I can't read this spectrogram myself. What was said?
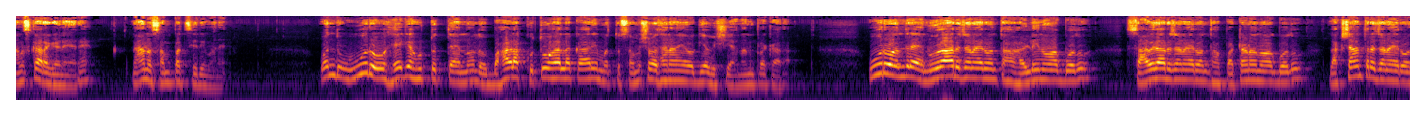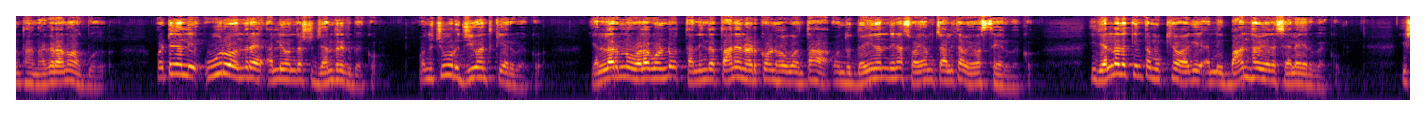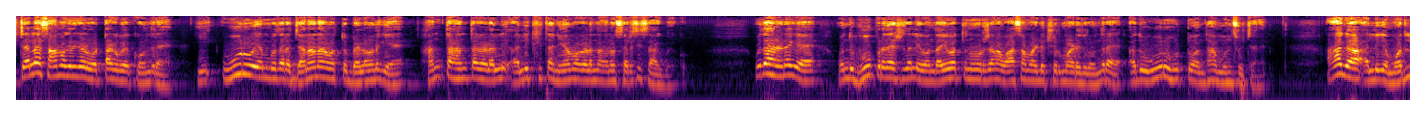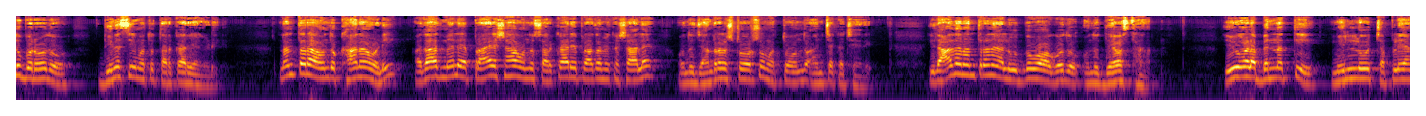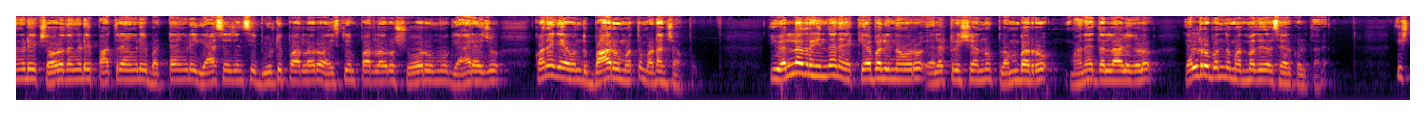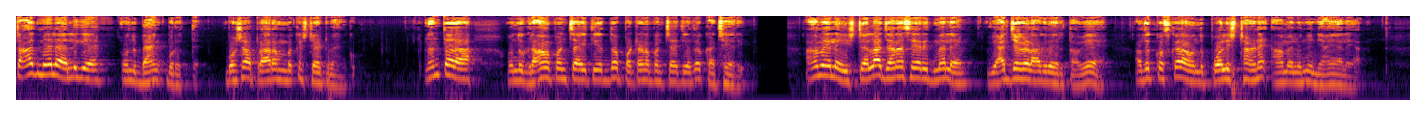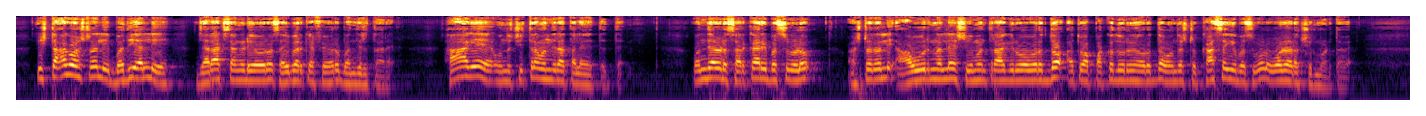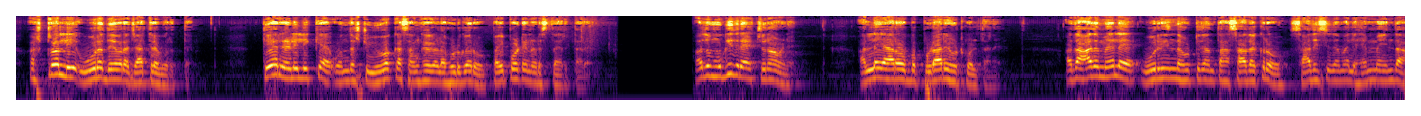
ನಮಸ್ಕಾರ ಗೆಳೆಯರೆ, ನಾನು ಸಂಪತ್ ಸಿರಿಮನೆ. ಒಂದು ಊರು ಹೇಗೆ ಹುಟ್ಟುತ್ತೆ ಅನ್ನೋದು ಬಹಳ ಕುತೂಹಲಕಾರಿ ಮತ್ತು ಸಂಶೋಧನಾ ಯೋಗ್ಯ ವಿಷಯ ನನ್ನ ಪ್ರಕಾರ. ಊರು ಅಂದ್ರೆ ನೂರಾರು ಜನ ಇರುವಂತಹ ಹಳ್ಳಿನೂ ಆಗ್ಬೋದು, ಸಾವಿರಾರು ಜನ ಇರುವಂತಹ ಪಟ್ಟಣನೂ ಆಗ್ಬೋದು, ಲಕ್ಷಾಂತರ ಜನ ಇರುವಂತಹ ನಗರನೂ ಆಗ್ಬೋದು. ಒಟ್ಟಿನಲ್ಲಿ ಊರು ಅಂದ್ರೆ ಅಲ್ಲಿ ಒಂದಷ್ಟು ಜನರಿರಬೇಕು, ಒಂದು ಚೂರು ಜೀವಂತಿಕೆ ಇರಬೇಕು. ಎಲ್ಲರನ್ನೂ ಒಳಗೊಂಡು ತನ್ನಿಂದ ತಾನೇ ನಡ್ಕೊಂಡು ಹೋಗುವಂತಹ ಒಂದು ದೈನಂದಿನ ಸ್ವಯಂಚಾಲಿತ ವ್ಯವಸ್ಥೆ ಇರಬೇಕು. ಇದೆಲ್ಲದಕ್ಕಿಂತ ಮುಖ್ಯವಾಗಿ ಅಲ್ಲಿ ಬಾಂಧವ್ಯದ ಸೆಲೆ ಇರಬೇಕು. ಇಷ್ಟೆಲ್ಲ ಸಾಮಗ್ರಿಗಳು ಒಟ್ಟಾಗಬೇಕು ಅಂದ್ರೆ ಈ ಊರು ಎಂಬುದರ ಜನನ ಮತ್ತು ಬೆಳವಣಿಗೆ ಹಂತ ಹಂತಗಳಲ್ಲಿ ಅಲಿಖಿತ ನಿಯಮಗಳನ್ನು ಅನುಸರಿಸಿ ಸಾಗಬೇಕು. ಉದಾಹರಣೆಗೆ, ಒಂದು ಭೂಪ್ರದೇಶದಲ್ಲಿ ಒಂದು ಐವತ್ತು ನೂರು ಜನ ವಾಸ ಮಾಡಲಿಕ್ಕೆ ಶುರು ಮಾಡಿದ್ರು ಅಂದ್ರೆ ಅದು ಊರು ಹುಟ್ಟುವಂತಹ ಮುನ್ಸೂಚನೆ. ಆಗ ಅಲ್ಲಿಗೆ ಮೊದಲು ಬರೋದು ದಿನಸಿ ಮತ್ತು ತರಕಾರಿ ಅಂಗಡಿ. ನಂತರ ಒಂದು ಖಾನಾವಳಿ ಅದಾದ ಮೇಲೆ ಪ್ರಾಯಶಃ ಒಂದು ಸರ್ಕಾರಿ ಪ್ರಾಥಮಿಕ ಶಾಲೆ, ಒಂದು ಜನರಲ್ ಸ್ಟೋರ್ಸು ಮತ್ತು ಒಂದು ಅಂಚೆ ಕಚೇರಿ. ಇದಾದ ನಂತರನೇ ಅಲ್ಲಿ ಉದ್ಭವ ಆಗೋದು ಒಂದು ದೇವಸ್ಥಾನ. ಇವುಗಳ ಬೆನ್ನತ್ತಿ ಮಿಲ್ಲು, ಚಪ್ಪಲಿ ಅಂಗಡಿ, ಕ್ಷೌರದ ಅಂಗಡಿ, ಪಾತ್ರೆ ಅಂಗಡಿ, ಬಟ್ಟೆ ಅಂಗಡಿ, gas agency, beauty parlour, ice cream parlour, showroom, garage, ಕೊನೆಗೆ ಒಂದು ಬಾರು ಮತ್ತು ಮಟನ್ ಶಾಪು. ಇವೆಲ್ಲದರ ಹಿಂದೆ ಕೇಬಲಿನವರು ಎಲೆಕ್ಟ್ರಿಷಿಯನ್ ಪ್ಲಂಬರು, ಮನೆ ದಲ್ಲಾಳಿಗಳು ಎಲ್ಲರೂ ಬಂದು ಮಧ್ಯದಲ್ಲಿ ಸೇರ್ಕೊಳ್ತಾರೆ. ಇಷ್ಟಾದ್ಮೇಲೆ ಅಲ್ಲಿಗೆ ಒಂದು ಬ್ಯಾಂಕ್ ಬರುತ್ತೆ. ಬಹುಶಃ ಪ್ರಾರಂಭಕ್ಕೆ ಸ್ಟೇಟ್ ಬ್ಯಾಂಕು. ನಂತರ ಒಂದು ಗ್ರಾಮ ಪಂಚಾಯಿತಿಯದ್ದೋ ಪಟ್ಟಣ ಪಂಚಾಯಿತಿಯದ್ದೋ ಕಚೇರಿ. ಆಮೇಲೆ ಇಷ್ಟೆಲ್ಲ ಜನ ಸೇರಿದ ಮೇಲೆ ವ್ಯಾಜ್ಯಗಳಾಗದೇ ಇರ್ತಾವೆ. ಅದಕ್ಕೋಸ್ಕರ ಒಂದು ಪೊಲೀಸ್ ಠಾಣೆ, ಆಮೇಲೆ ಒಂದು ನ್ಯಾಯಾಲಯ. ಇಷ್ಟಾಗುವಷ್ಟರಲ್ಲಿ ಬದಿಯಲ್ಲಿ ಜೆರಾಕ್ಸ್ ಅಂಗಡಿಯವರು, ಸೈಬರ್ ಕೆಫೆಯವರು ಬಂದಿರ್ತಾರೆ. ಹಾಗೆ ಒಂದು ಚಿತ್ರಮಂದಿರ ತಲೆ ಎತ್ತುತ್ತೆ. ಒಂದೆರಡು ಸರ್ಕಾರಿ ಬಸ್ಸುಗಳು, ಅಷ್ಟರಲ್ಲಿ ಆ ಊರಿನಲ್ಲೇ ಶ್ರೀಮಂತರಾಗಿರುವವರದ್ದೋ ಅಥವಾ ಪಕ್ಕದೂರಿನವರದ್ದೋ ಒಂದಷ್ಟು ಖಾಸಗಿ ಬಸ್ಸುಗಳು ಓಡಾಡಕ್ಕೆ ಶುರು ಮಾಡ್ತವೆ. ಅಷ್ಟರಲ್ಲಿ ಊರ ದೇವರ ಜಾತ್ರೆ ಬರುತ್ತೆ. ತೇರ್ ಎಳಿಲಿಕ್ಕೆ ಒಂದಷ್ಟು ಯುವಕ ಸಂಘಗಳ ಹುಡುಗರು ಪೈಪೋಟಿ ನಡೆಸ್ತಾ ಇರ್ತಾರೆ. ಅದು ಮುಗಿದ್ರೆ ಚುನಾವಣೆ. ಅಲ್ಲೇ ಯಾರೋ ಒಬ್ಬ ಪುಡಾರಿ ಹುಟ್ಕೊಳ್ತಾನೆ. ಅದಾದ ಮೇಲೆ ಊರಿನಿಂದ ಹುಟ್ಟಿದಂತಹ ಸಾಧಕರು ಸಾಧಿಸಿದ ಮೇಲೆ ಹೆಮ್ಮೆಯಿಂದ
